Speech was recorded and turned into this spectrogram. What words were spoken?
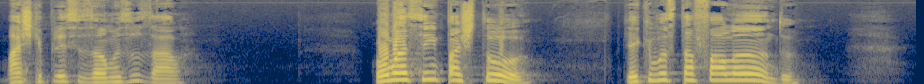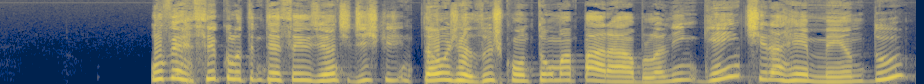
mas que precisamos usá-la. Como assim, pastor? O que, é que você está falando? O versículo 36 diante diz que então Jesus contou uma parábola: ninguém tira remendo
